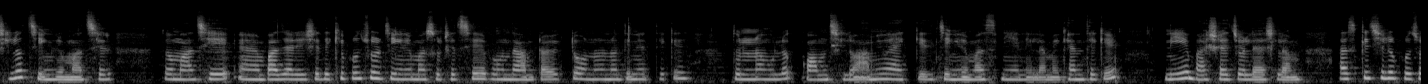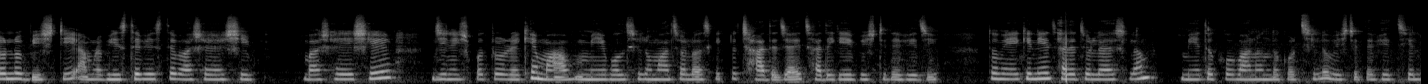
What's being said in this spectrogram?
ছিল চিংড়ি মাছের। তো মাঝে বাজারে এসে দেখি প্রচুর চিংড়ি মাছ উঠেছে এবং দামটাও একটু অন্য অন্য দিনের থেকে তুলনামূলক কম ছিল। আমিও এক কেজি চিংড়ি মাছ নিয়ে নিলাম এখান থেকে, নিয়ে বাসায় চলে আসলাম। আজকে ছিল প্রচণ্ড বৃষ্টি, আমরা ভিজতে ভিজতে বাসায় আসি। বাসায় এসে জিনিসপত্র রেখে মা, মেয়ে বলছিল, মা, চলো আজকে একটু ছাদে যাই। ছাদে গিয়ে বৃষ্টিতে ভিজি। তো মেয়েকে নিয়ে ছাদে চলে আসলাম। মেয়ে তো খুব আনন্দ করছিল, বৃষ্টিতে ভিজছিল।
